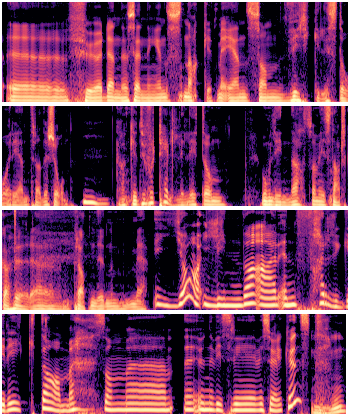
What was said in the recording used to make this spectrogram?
eh, før denne sendingen snakket med en som virkelig står i en tradisjon. Mm. Kan ikke du fortelle litt om, om Linda, som vi snart skal høre praten din med? Ja, Linda er en fargerik dame som uh, underviser i visuell kunst Mhm.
